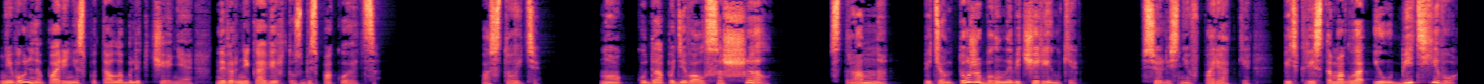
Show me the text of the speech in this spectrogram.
Невольно парень испытал облегчение. Наверняка Виртус беспокоится. Постойте, но куда подевался Шел? Странно, ведь он тоже был на вечеринке. Все ли с ним в порядке? Ведь Криста могла и убить его.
